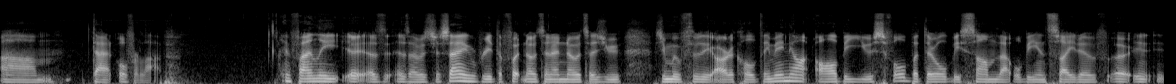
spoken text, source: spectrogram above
um, that overlap. And finally, as, as I was just saying, read the footnotes and endnotes as you as you move through the article. They may not all be useful, but there will be some that will be insightful, uh,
